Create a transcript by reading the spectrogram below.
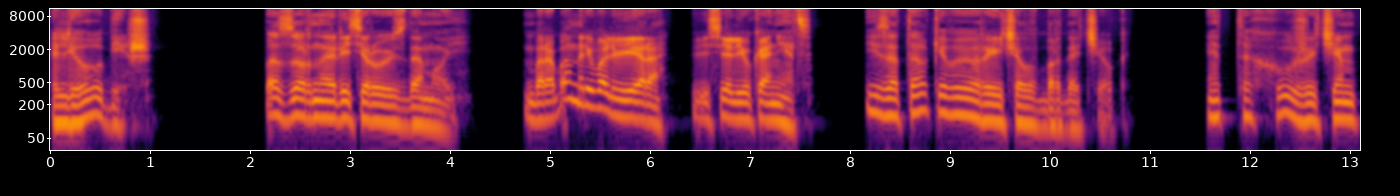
любишь». Позорно ретируюсь домой. Барабан револьвера, веселью конец. И заталкиваю Рэйчел в бардачок. Это хуже, чем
